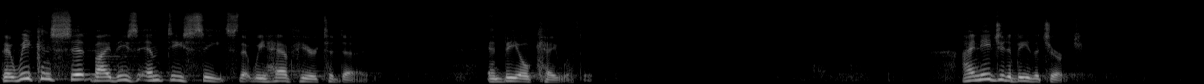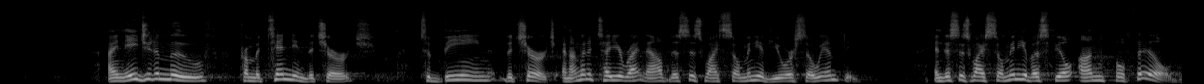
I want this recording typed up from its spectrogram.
that we can sit by these empty seats that we have here today and be okay with it? I need you to be the church. I need you to move from attending the church to being the church. And I'm going to tell you right now, this is why so many of you are so empty. And this is why so many of us feel unfulfilled.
